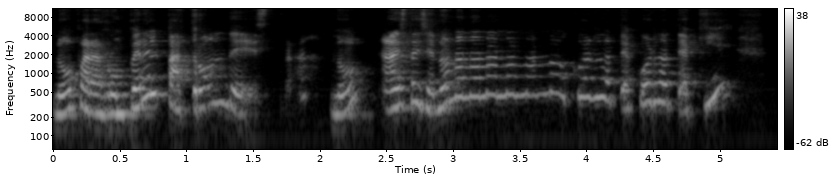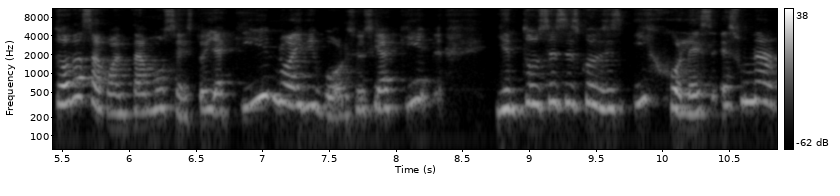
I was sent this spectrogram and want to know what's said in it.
¿no? Para romper el patrón de esta, ¿no? A esta dice, no, no, no, no, no, acuérdate, acuérdate, aquí todas aguantamos esto y aquí no hay divorcios y aquí... Y entonces es cuando dices, híjoles, es una,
